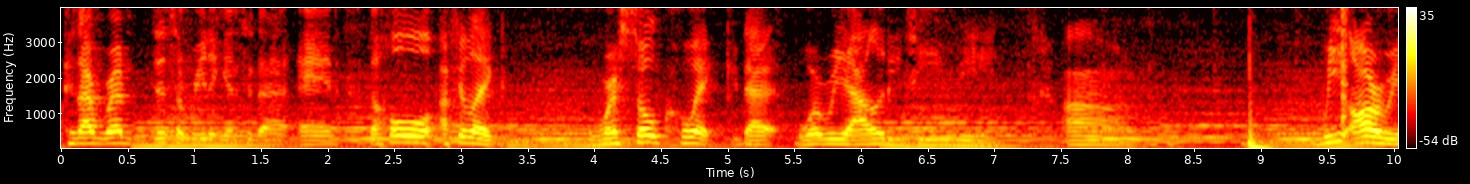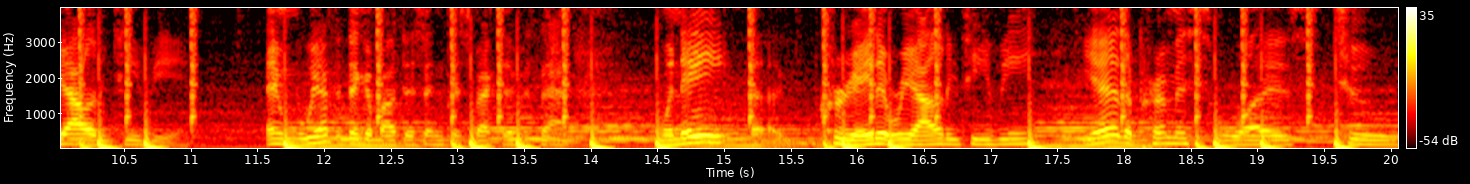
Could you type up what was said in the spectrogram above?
because I read did some reading into that, and the whole I feel like we're so quick that we're reality TV. Um, we are reality TV, and we have to think about this in perspective. Is that when they uh, created reality TV, yeah, the premise was to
